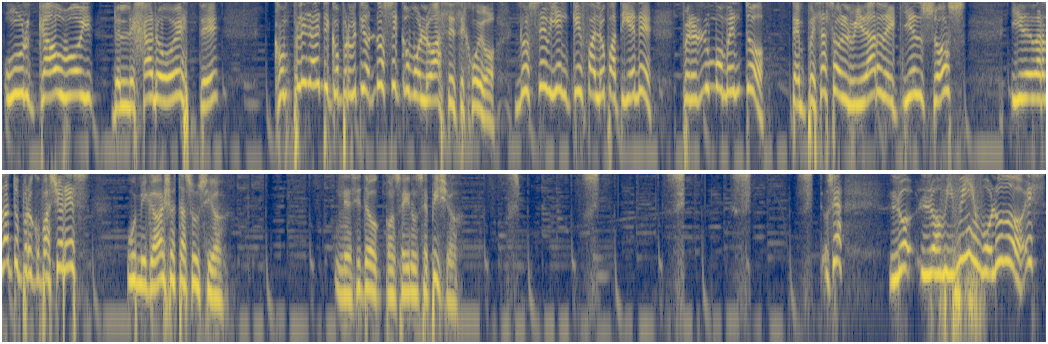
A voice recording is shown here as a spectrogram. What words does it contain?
un cowboy del lejano oeste, completamente comprometido. No sé cómo lo hace ese juego. No sé bien qué falopa tiene, pero en un momento te empezás a olvidar de quién sos y de verdad tu preocupación es, uy, mi caballo está sucio. Necesito conseguir un cepillo. O sea, lo, lo vivís, boludo. Es,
